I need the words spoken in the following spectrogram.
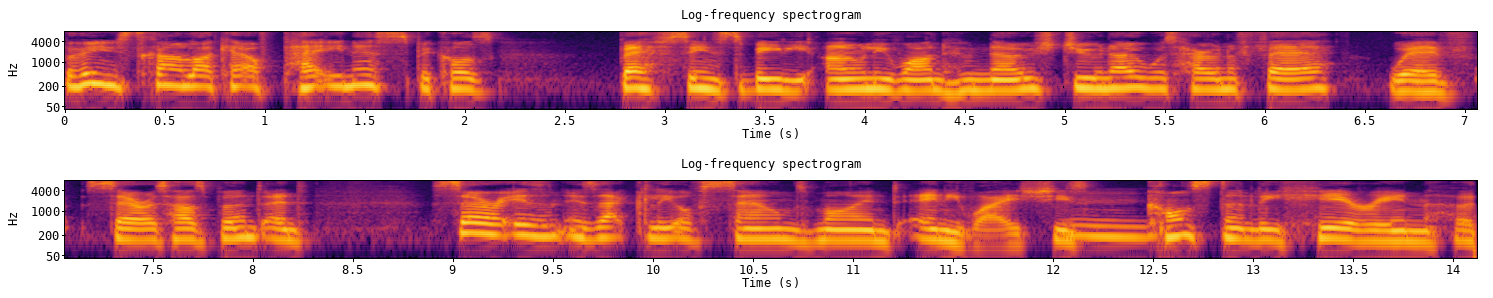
But I think it's kind of like out of pettiness because Beth seems to be the only one who knows Juno was having an affair with Sarah's husband, and Sarah isn't exactly of sound mind anyway. She's hmm. constantly hearing her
